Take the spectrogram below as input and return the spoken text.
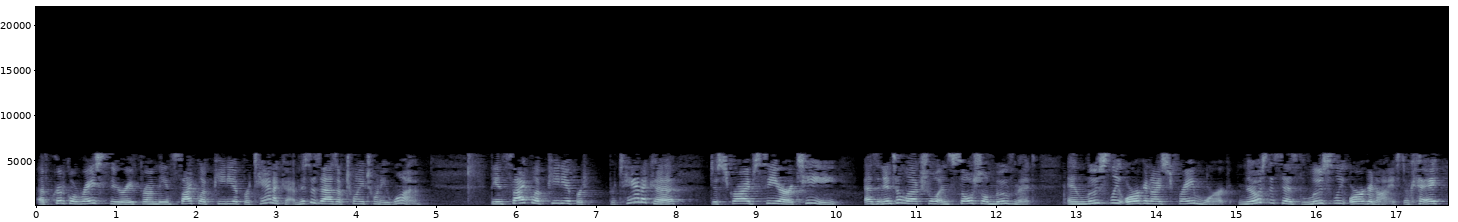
of critical race theory from the Encyclopedia Britannica, and this is as of 2021. The Encyclopedia Britannica describes CRT as an intellectual and social movement and loosely organized framework. Notice it says loosely organized, okay?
